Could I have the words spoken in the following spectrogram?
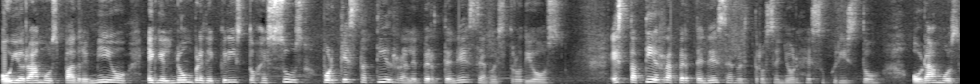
Hoy oramos, Padre mío, en el nombre de Cristo Jesús, porque esta tierra le pertenece a nuestro Dios. Esta tierra pertenece a nuestro Señor Jesucristo. Oramos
